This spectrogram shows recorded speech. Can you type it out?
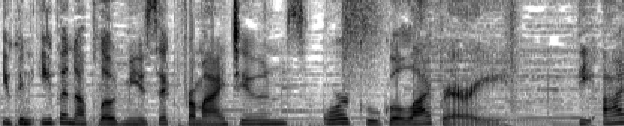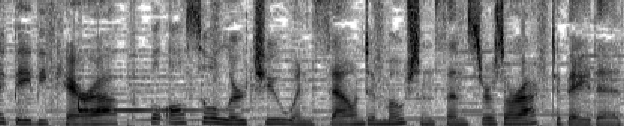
You can even upload music from iTunes or Google Library. The iBaby Care app will also alert you when sound and motion sensors are activated,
